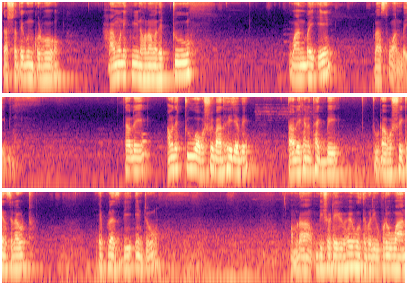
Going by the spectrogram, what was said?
তার সাথে গুণ করব হারমোনিক মিন হলো আমাদের two one by A plus one by B তাহলে আমাদের টু অবশ্যই বাদ হয়ে যাবে। তাহলে এখানে থাকবে টুটা অবশ্যই cancel out A plus B into আমরা বিষয়টা এইভাবে বলতে পারি, উপরে ওয়ান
